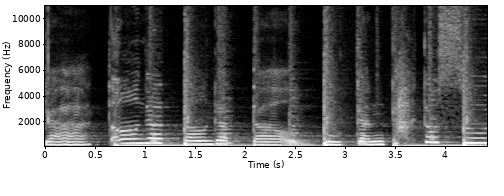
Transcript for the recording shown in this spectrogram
Gatal, gatal, gatal Bukankah kau sudah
